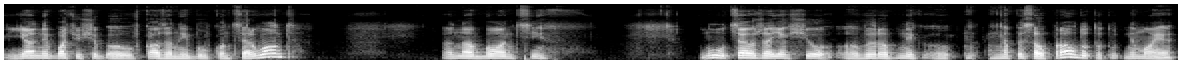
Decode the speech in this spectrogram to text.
Я не бачу, щоб вказаний був консервант на банці. Ну, це вже якщо е, виробник е, написав правду, то тут немає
